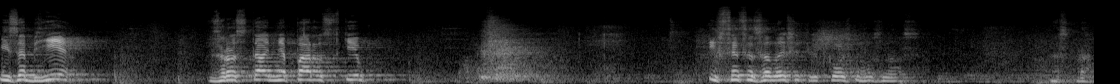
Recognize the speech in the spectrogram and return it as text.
і заб'є зростання паростків. І все це залежить від кожного з нас. Насправді.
